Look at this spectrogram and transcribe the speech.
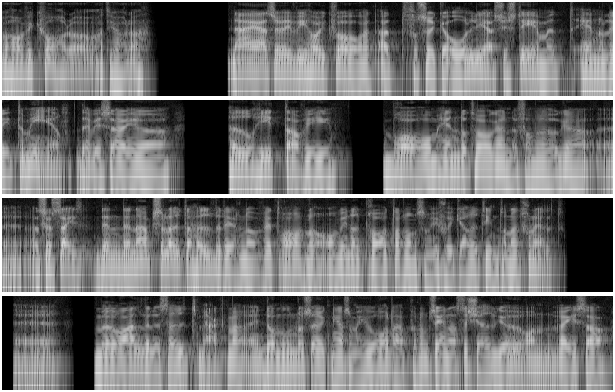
Vad har vi kvar då att göra? Nej, alltså vi har ju kvar att, att försöka olja systemet ännu lite mer. Det vill säga, hur hittar vi bra omhändertagandeförmåga? Alltså, säg, den, den absoluta huvuddelen av veteraner, om vi nu pratar de som vi skickar ut internationellt, eh, mår alldeles utmärkt. De undersökningar som är gjorda på de senaste 20 åren visar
